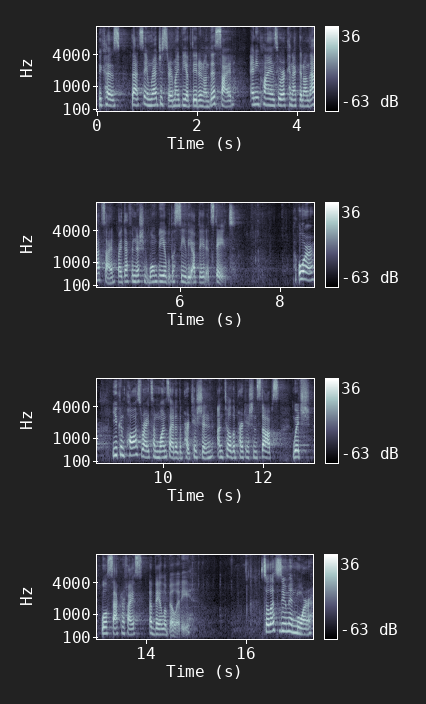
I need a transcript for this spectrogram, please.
because that same register might be updated on this side. Any clients who are connected on that side, by definition, won't be able to see the updated state. Or you can pause writes on one side of the partition until the partition stops, which will sacrifice availability. So let's zoom in more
